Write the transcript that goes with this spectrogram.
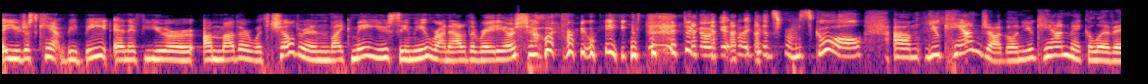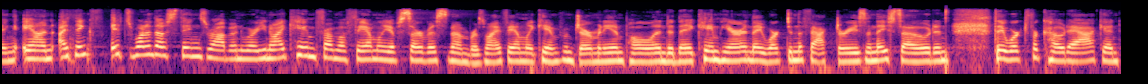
you just can't be beat. And if you're a mother with children like me, you see me run out of the radio show every week to go get my kids from school. Um, you can juggle and you can make a living. And I think it's one of those things, Robin, where you know I came from a family of service members. My family came from Germany and Poland, and they came here and they worked in the factories and they sewed and they worked for Kodak. And,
